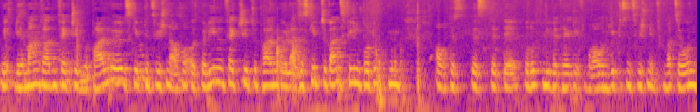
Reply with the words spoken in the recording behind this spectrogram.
Wir, wir machen gerade ein Factsheet über Palmöl. Es gibt inzwischen auch aus Berlin ein Factsheet zu Palmöl. Also es gibt zu ganz vielen Produkten, auch des, des, der, der Produkten, die wir täglich verbrauchen, gibt es inzwischen Informationen,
